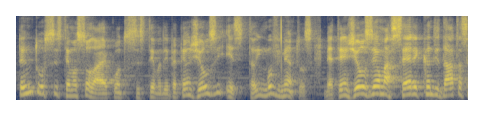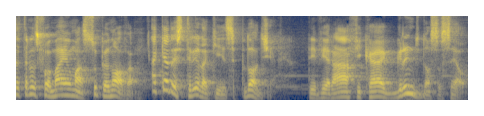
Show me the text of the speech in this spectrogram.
tanto o sistema solar quanto o sistema de Betelgeuse estão em movimentos. Betelgeuse é uma série candidata a se transformar em uma supernova. Aquela estrela que explode deverá ficar grande nosso céu,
